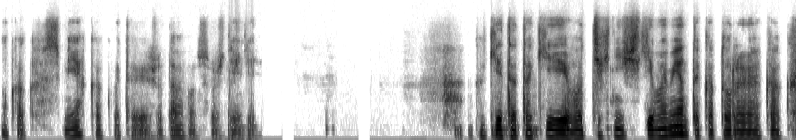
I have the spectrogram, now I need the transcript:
ну, как смех какой-то вижу, да, в обсуждении какие-то такие вот технические моменты, которые как,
